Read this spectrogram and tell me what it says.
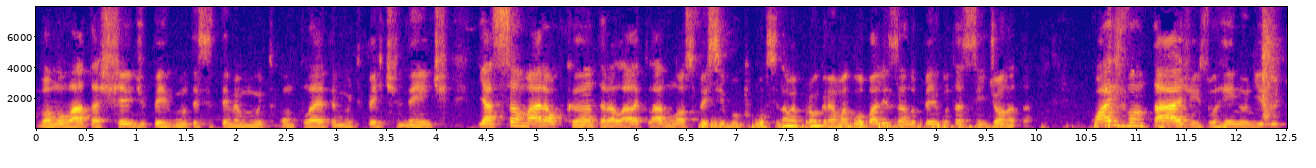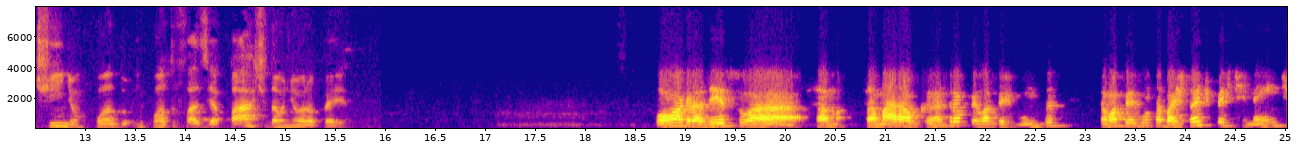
Vamos lá, tá cheio de perguntas. Esse tema é muito completo, é muito pertinente. E a Samara Alcântara, lá, lá no nosso Facebook, por sinal, é programa Globalizando, pergunta assim: Jonathan, quais vantagens o Reino Unido tinha quando, enquanto fazia parte da União Europeia? Bom, agradeço a Samara Alcântara pela pergunta. É uma pergunta bastante pertinente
